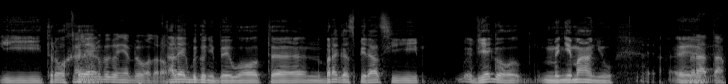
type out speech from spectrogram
i trochę... Ale jakby go nie było trochę. Ale jakby go nie było, ten brak aspiracji w jego mniemaniu... e, Brata.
